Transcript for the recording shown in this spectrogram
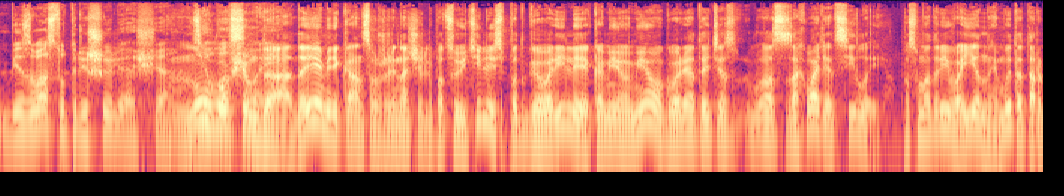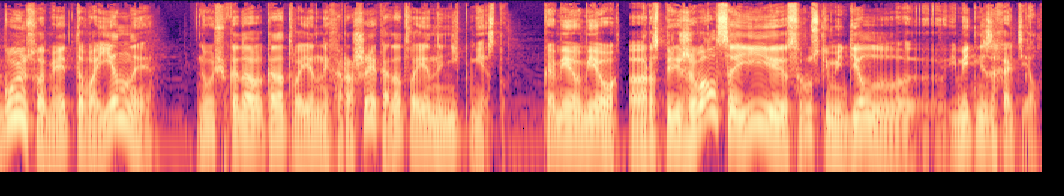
Без вас тут решили оща. Ну, дела в общем, свои. да. Да и американцы уже начали подсуетились, подговорили Камео Мео, говорят, эти вас захватят силой. Посмотри, военные, мы-то торгуем с вами, а это военные. Ну, в общем, когда, когда военные хороши, а когда военные не к месту. Камео Мео э, распереживался и с русскими дел э, иметь не захотел.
